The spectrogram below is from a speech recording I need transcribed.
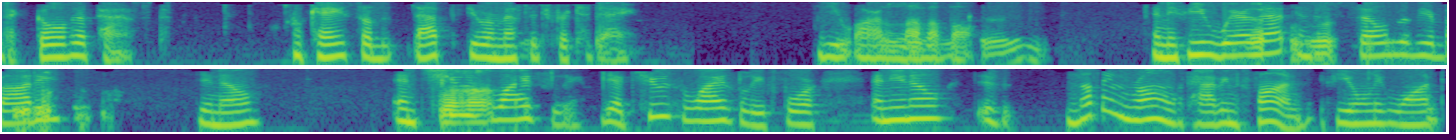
Let go of the past. Okay, so that's your message for today. You are lovable. And if you wear that in the cells of your body, you know, and choose Uh-huh. wisely. Yeah, choose wisely for, and you know, there's nothing wrong with having fun if you only want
